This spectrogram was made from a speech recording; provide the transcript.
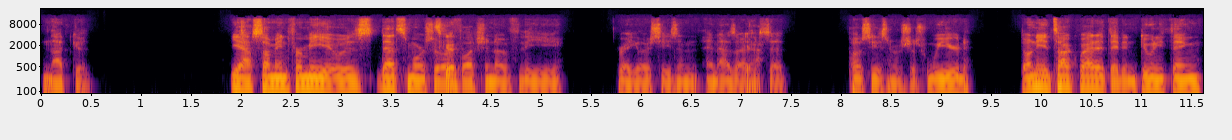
Not good. Yeah, so I mean for me it was that's more so It's a good. reflection of the regular season and as I already Yeah. said, postseason was just weird. Don't need to talk about it. They didn't do anything.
